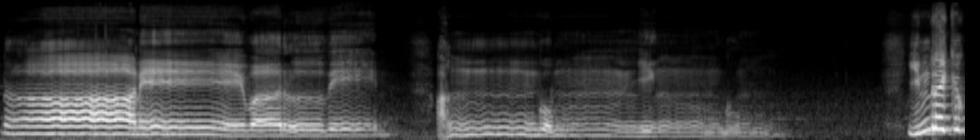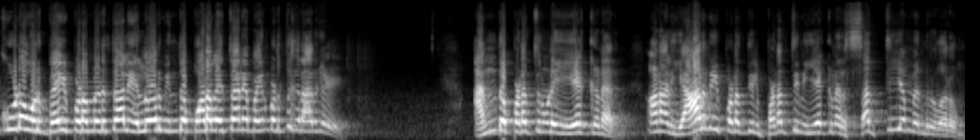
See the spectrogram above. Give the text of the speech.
நானே வருவேன் அங்கும் இங்கும். இன்றைக்கு கூட ஒரு பேய் படம் எடுத்தால் எல்லோரும் இந்த பாடலைத்தானே பயன்படுத்துகிறார்கள்? அந்த படத்தினுடைய இயக்குனர் ஆனால் யார்மை படத்தில் படத்தின் இயக்குனர் சத்தியம் என்று வரும்.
